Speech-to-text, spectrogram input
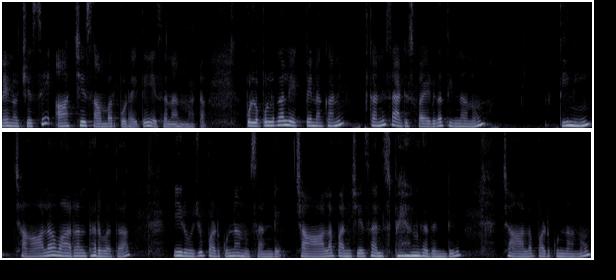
నేను వచ్చేసి ఆచి సాంబార్ పొడి అయితే వేసాను అనమాట పుల్ల పుల్లగా లేకపోయినా కానీ కానీ సాటిస్ఫైడ్గా తిన్నాను. తిని చాలా వారాల తర్వాత ఈరోజు పడుకున్నాను సండే. చాలా పని చేసి అలసిపోయాను కదండి. చాలా పడుకున్నాను.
